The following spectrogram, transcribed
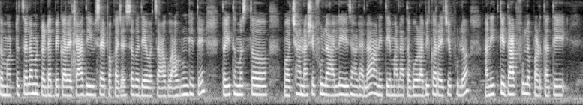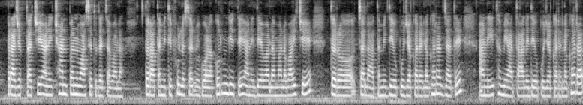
तर म्हटलं चला म्हटलं डबे करायच्या आधी. स्वयंपाकाच्या सगळं देवाचं आग आवरून घेते. तर इथं मस्त छान असे फुलं आले झाडाला. आणि ते मला आता गोळाबी करायचे फुलं. आणि इतके दाट फुलं पडतात ते प्राजक्ताचे. आणि छान पण वास येतो त्याचावाला तर आता मी ते फुलं सर्व गोळा करून घेते आणि देवाला मला व्हायचे तर चला आता मी देवपूजा करायला घरात जाते आणि इथं मी आता आले देवपूजा करायला घरात.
